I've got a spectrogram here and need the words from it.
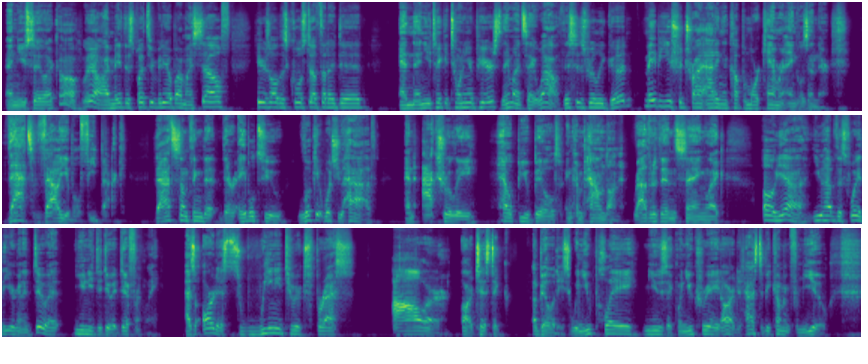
and you say, like, oh, yeah, I made this playthrough video by myself, here's all this cool stuff that I did. And then you take it to one of your peers, they might say, wow, this is really good. Maybe you should try adding a couple more camera angles in there. That's valuable feedback. That's something that they're able to look at what you have and actually help you build and compound on it rather than saying, like, oh, yeah, you have this way that you're going to do it. You need to do it differently. As artists, we need to express our artistic abilities. When you play music, when you create art, it has to be coming from you.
